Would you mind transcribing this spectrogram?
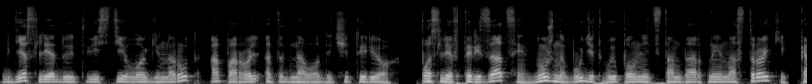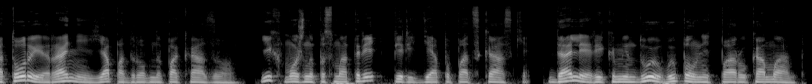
где следует ввести логин root, а пароль от 1 до 4. После авторизации нужно будет выполнить стандартные настройки, которые ранее я подробно показывал. Их можно посмотреть, перейдя по подсказке. Далее рекомендую выполнить пару команд.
